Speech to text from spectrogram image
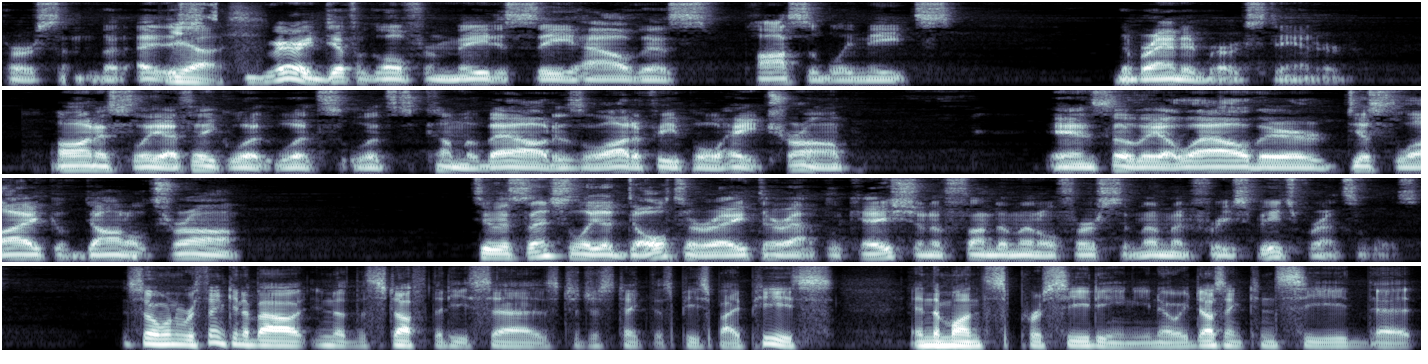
person, but it's yes. very difficult for me to see how this possibly meets the Brandenburg standard. Honestly, I think what what's what's come about is a lot of people hate Trump, and so they allow their dislike of Donald Trump to essentially adulterate their application of fundamental First Amendment free speech principles. So when we're thinking about you know the stuff that he says to just take this piece by piece in the months preceding, you know he doesn't concede that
